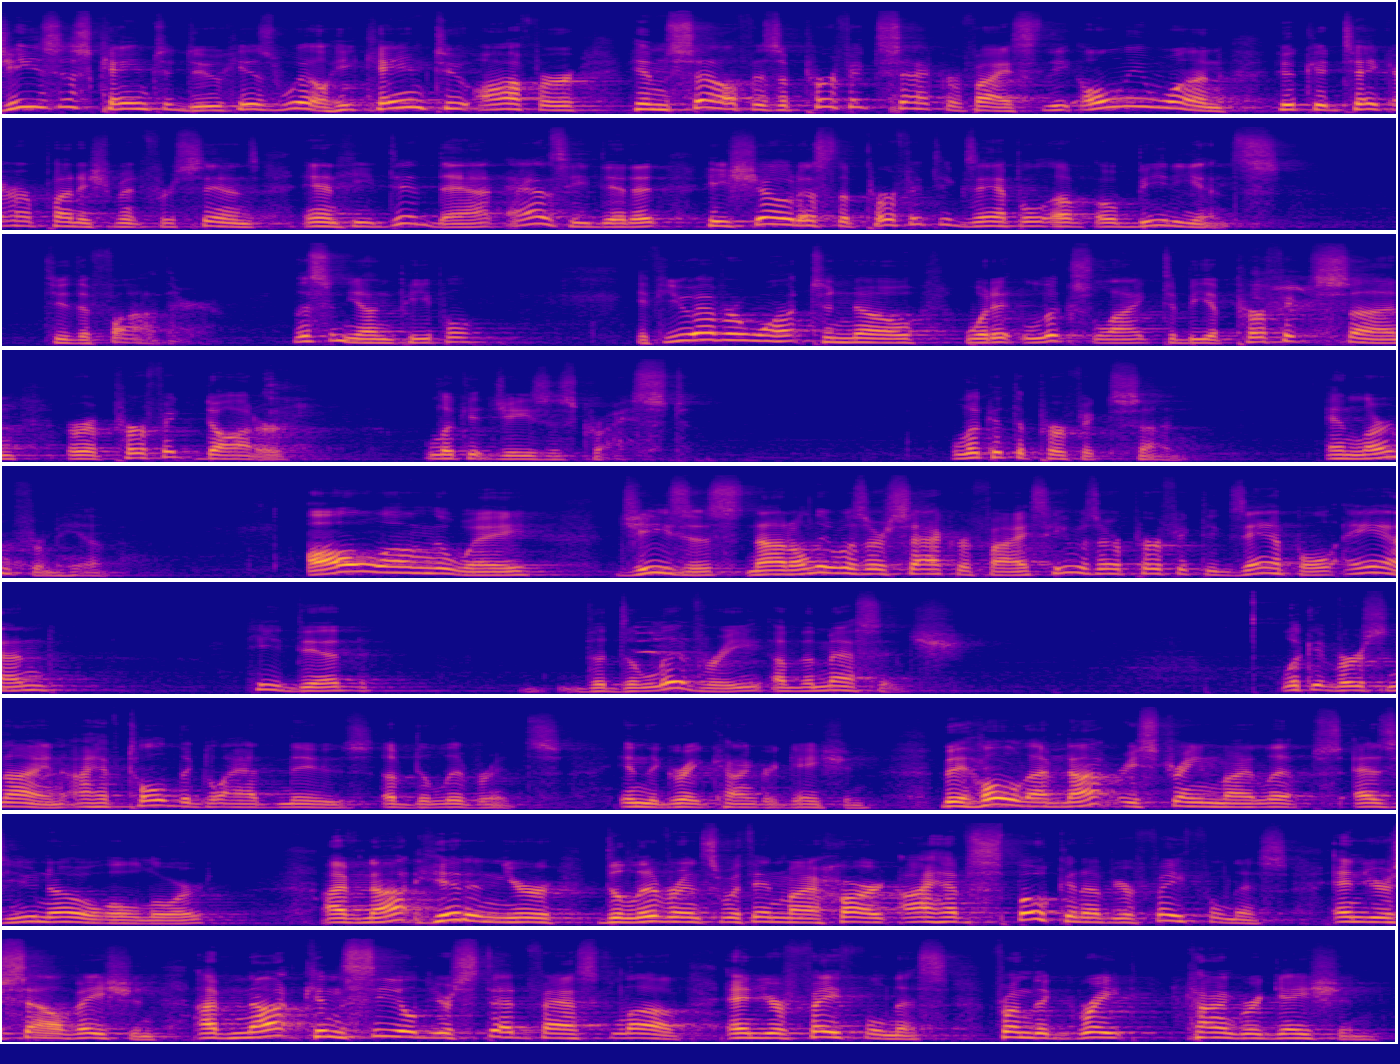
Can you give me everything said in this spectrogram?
Jesus came to do his will. He came to offer himself as a perfect sacrifice, the only one who could take our punishment for sins. And he did that. As he did it, he showed us the perfect example of obedience to the Father. Listen, young people, if you ever want to know what it looks like to be a perfect son or a perfect daughter, look at Jesus Christ. Look at the perfect son and learn from him. All along the way, Jesus not only was our sacrifice, he was our perfect example, and he did the delivery of the message. Look at verse 9. I have told the glad news of deliverance in the great congregation. Behold, I've not restrained my lips, as you know, O Lord. I've not hidden your deliverance within my heart. I have spoken of your faithfulness and your salvation. I've not concealed your steadfast love and your faithfulness from the great congregation.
